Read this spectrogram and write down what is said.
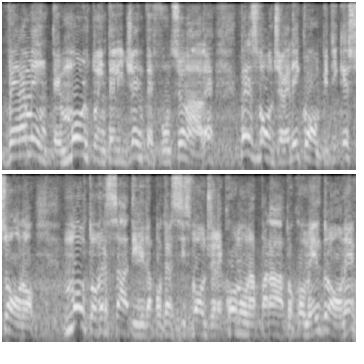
veramente molto intelligente e funzionale per svolgere dei compiti che sono molto versatili da potersi svolgere con un apparato come il drone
